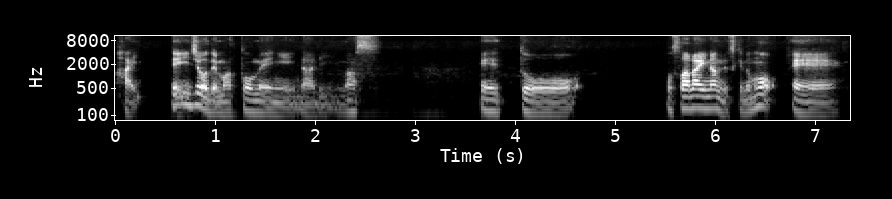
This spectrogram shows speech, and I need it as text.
はい。で、以上でまとめになります。えっと、おさらいなんですけども、えー、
